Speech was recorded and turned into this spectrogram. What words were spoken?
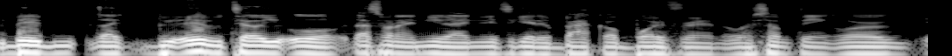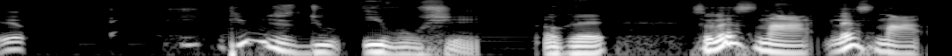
the like able to tell you, oh, that's when I knew that I needed to get a backup boyfriend or something, or it, people just do evil shit. Okay, so let's not let's not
